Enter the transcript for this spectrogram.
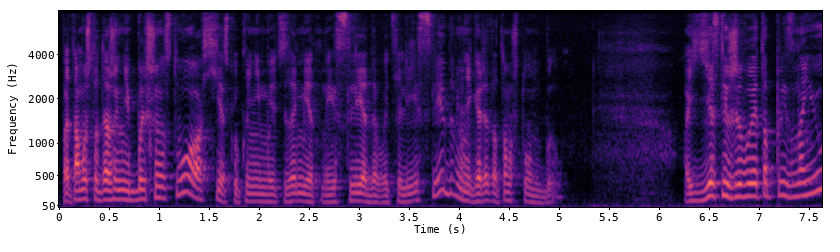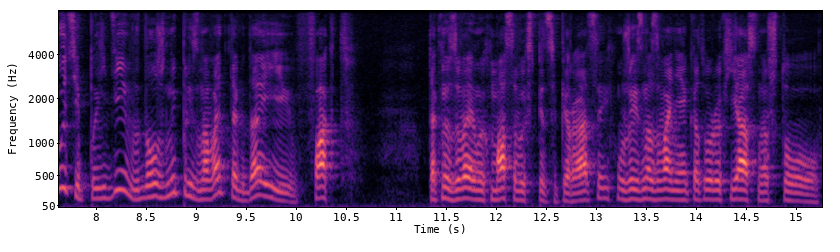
Потому что даже не большинство, а все сколько-нибудь заметные исследователи и исследования говорят о том, что он был. А если же вы это признаете, по идее вы должны признавать тогда и факт так называемых массовых спецопераций, уже из названия которых ясно, что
